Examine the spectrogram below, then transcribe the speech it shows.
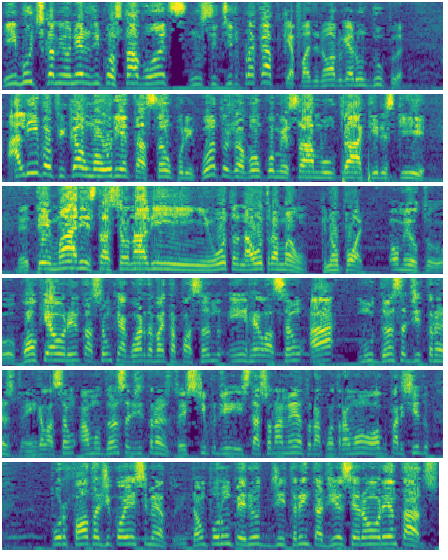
E muitos caminhoneiros encostavam antes no sentido para cá, porque a Padre Nóbrega era um dupla. Ali vai ficar uma orientação por enquanto, já vão começar a multar aqueles que eh, temarem estacionar ali em outra, na outra mão, que não pode. Ô Milton, qual que é a orientação que a guarda vai estar passando em relação à mudança de trânsito, em relação à mudança de trânsito, esse tipo de estacionamento na contramão ou algo parecido, por falta de conhecimento. Então, por um período de 30 dias serão orientados.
